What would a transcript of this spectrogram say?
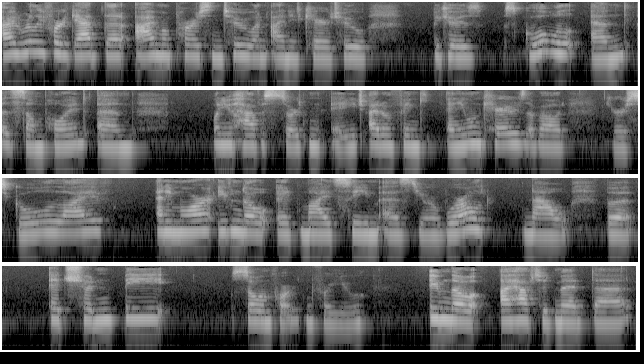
I really forget that I'm a person too and I need care too because school will end at some point and when you have a certain age, I don't think anyone cares about your school life anymore, even though it might seem as your world now, but it shouldn't be so important for you. Even though I have to admit that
